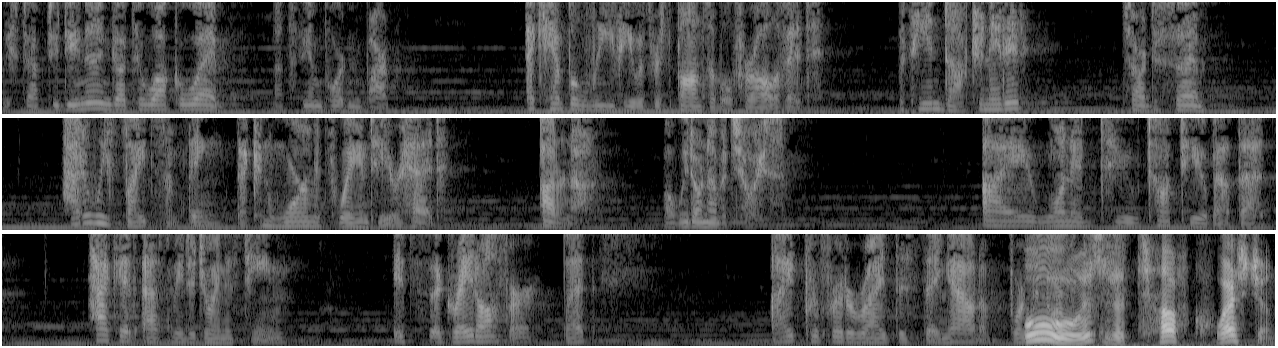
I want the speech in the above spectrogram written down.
We stopped Udina and got to walk away. That's the important part. I can't believe he was responsible for all of it. Was he indoctrinated? It's hard to say. How do we fight something that can worm its way into your head? I don't know. But we don't have a choice. I wanted to talk to you about that. Hackett asked me to join his team. It's a great offer, but I'd prefer to ride this thing out Ooh, this is a tough question.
